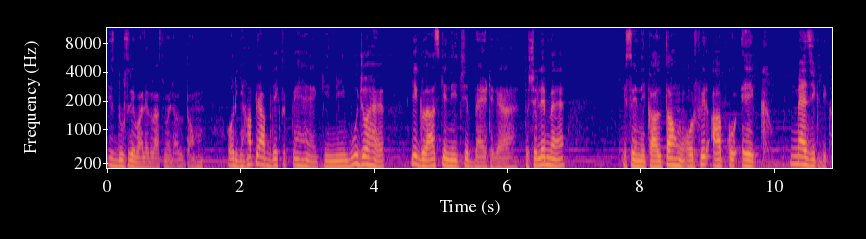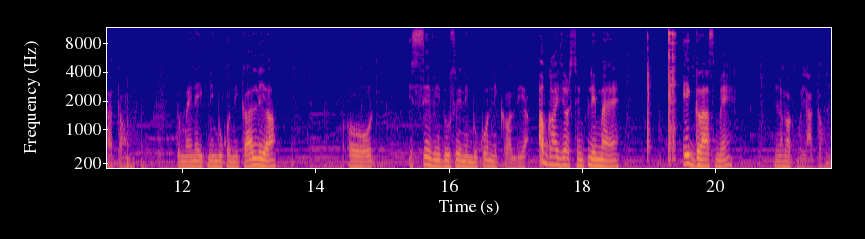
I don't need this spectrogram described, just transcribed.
इस दूसरे वाले गिलास में डालता हूँ। और यहाँ पे आप देख सकते हैं कि नींबू जो है, ये ग्लास के नीचे बैठ गया है। तो चलिए मैं इसे निकालता हूँ और फिर आपको एक मैजिक दिखाता हूँ। तो मैंने एक नींबू को निकाल लिया और इससे भी दूसरे नींबू को निकाल दिया। अब गाइस यार सिंपली मैं एक ग्लास में नमक मिलाता हूँ।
